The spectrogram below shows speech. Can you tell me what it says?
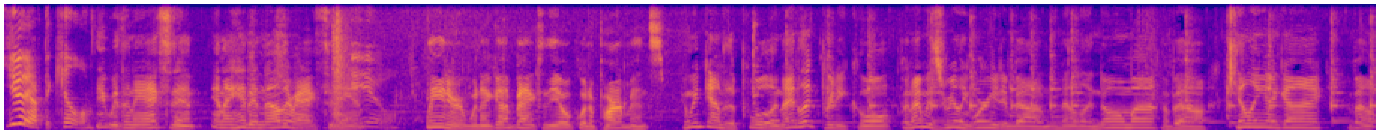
didn't have to kill him. it was an accident, and I had another accident. Ew. Later, when I got back to the Oakwood apartments, I went down to the pool and I looked pretty cool, but I was really worried about melanoma, about killing a guy, about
